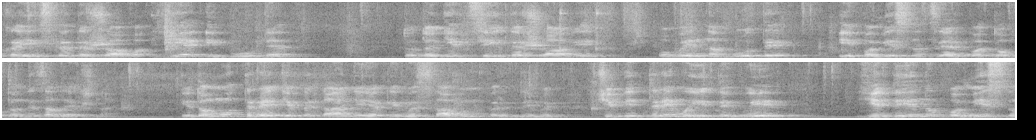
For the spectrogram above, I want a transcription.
українська держава є і буде, то тоді в цій державі повинна бути і помісна церква, тобто незалежна. І тому третє питання, яке ми ставимо перед ними, чи підтримуєте ви єдину помісну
